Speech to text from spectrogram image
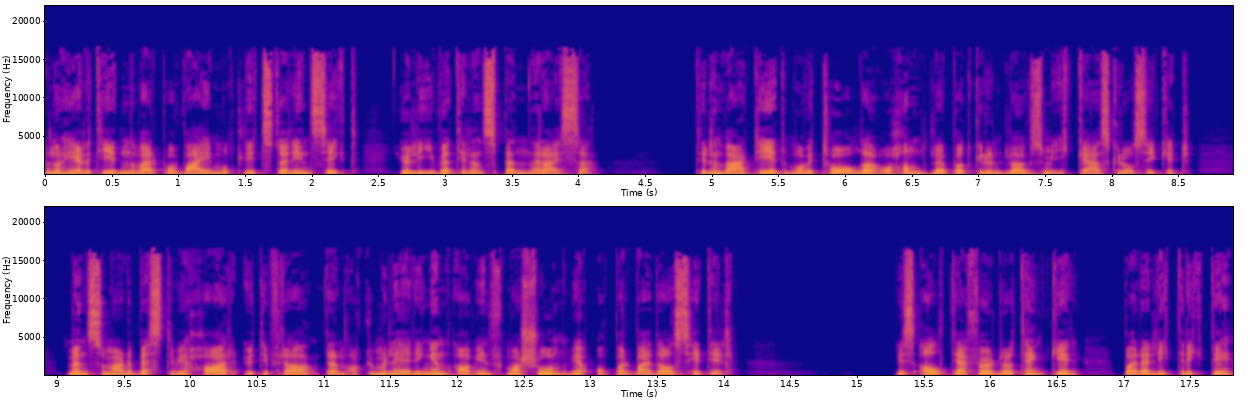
men å hele tiden være på vei mot litt større innsikt gjør livet til en spennende reise. Til enhver tid må vi tåle å handle på et grunnlag som ikke er skråsikkert, men som er det beste vi har ut ifra den akkumuleringen av informasjon vi har opparbeida oss hittil. Hvis alt jeg føler og tenker bare er litt riktig,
